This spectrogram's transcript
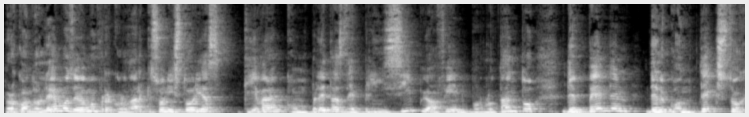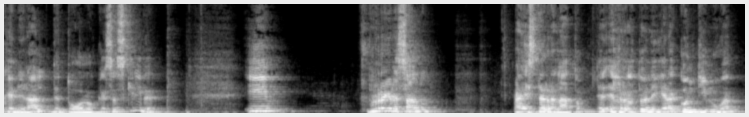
pero cuando leemos debemos recordar que son historias que llevan completas de principio a fin, por lo tanto dependen del contexto general de todo lo que se escribe. Y regresando a este relato, el, el relato de la higuera continúa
